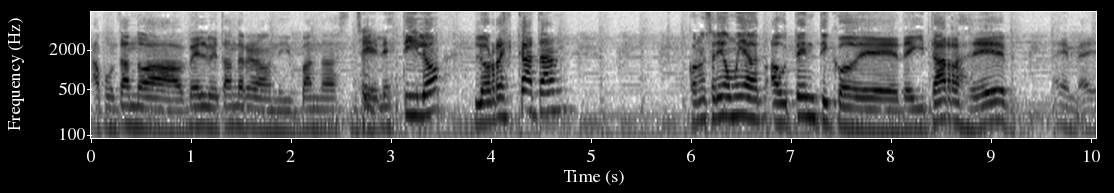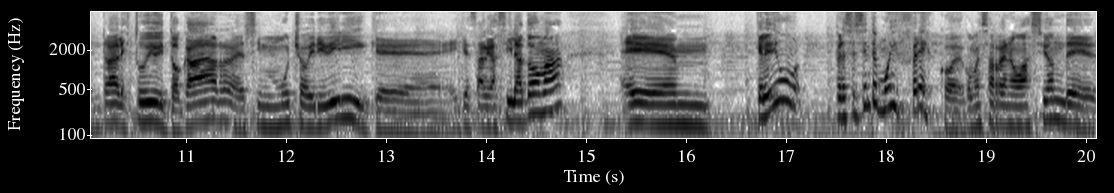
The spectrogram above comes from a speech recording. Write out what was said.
apuntando a Velvet Underground y bandas Sí. del estilo, lo rescatan con un sonido muy au- auténtico de, de guitarras, de em, entrar al estudio y tocar eh, sin mucho biribiri y que, y que salga así la toma. Em, que le un- Pero se siente muy fresco, eh, como esa renovación de,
